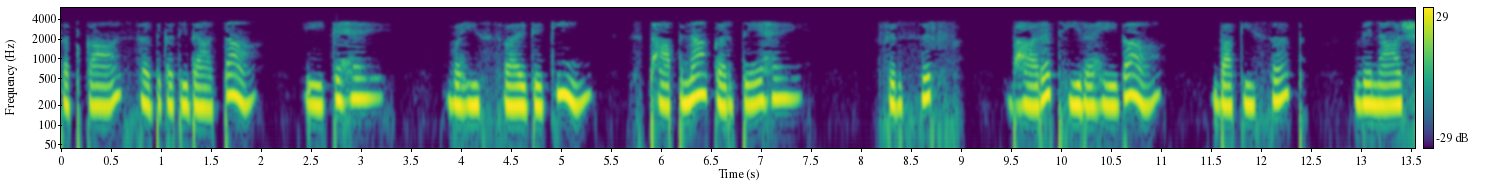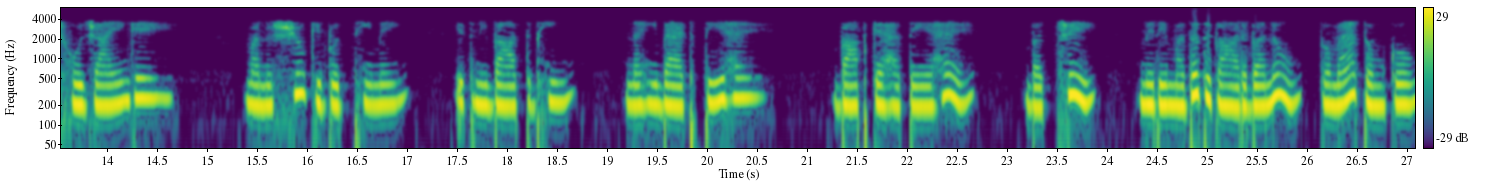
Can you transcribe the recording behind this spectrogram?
सबका सदगतिदाता एक है। वही स्वर्ग की स्थापना करते हैं। फिर सिर्फ़ भारत ही रहेगा, बाकी सब विनाश हो जाएँगे। मनुष्यों की बुद्धि में इतनी बात भी नहीं बैठती है। बाप कहते हैं, बच्चे, मेरे मददगार बनो तो मैं तुमको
